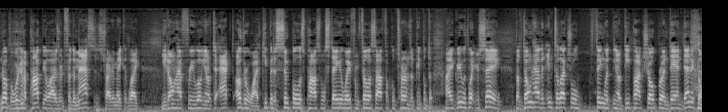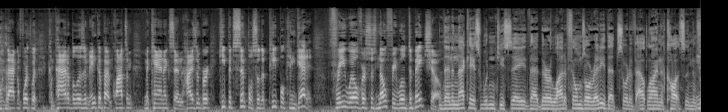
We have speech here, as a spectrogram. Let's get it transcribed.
No, but we're going to popularize it for the masses. Try to make it like you don't have free will. You know, to act otherwise. Keep it as simple as possible. Stay away from philosophical terms that people. Do. I agree with what you're saying, but don't have an intellectual thing with you know Deepak Chopra and Dan Dennett going back and forth with compatibilism, incompatible quantum mechanics, and Heisenberg. Keep it simple so that people can get it. Free will versus no free will debate show. Then, in that case, wouldn't you say that there are a lot of films already that sort of outline a cause and effect?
